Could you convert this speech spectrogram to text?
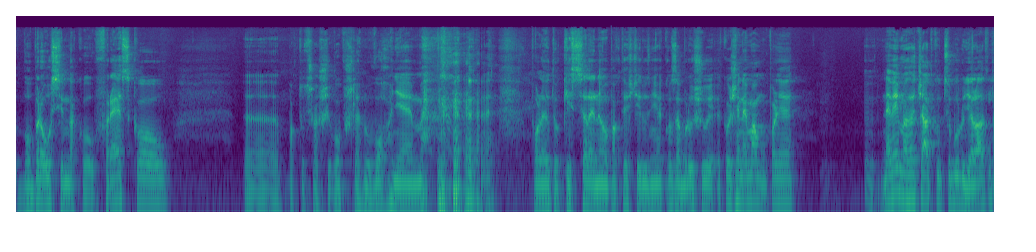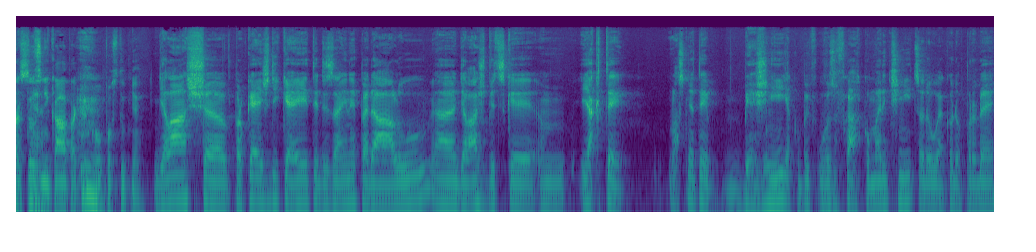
uh, obrousím takovou fréskou, uh, pak to třeba obšlehnu ohněm, poleju to kyselinou, pak to ještě různě jako zabrušuji, jakože nemám úplně Nevím na začátku, co budu dělat, Jasně. tak to vzniká tak jako postupně. Děláš eh, pro KHDK ty designy pedálů, eh, děláš vždycky mm, jak ty vlastně ty běžní, jakoby v úvozovkách komerční, co jdou jako do prodeje,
